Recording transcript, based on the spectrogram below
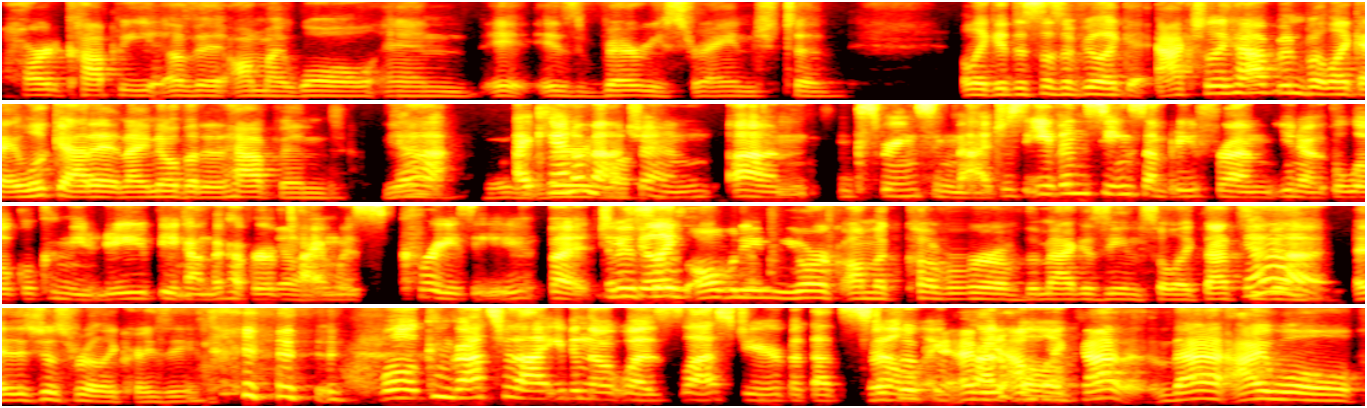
hard copy of it on my wall and it is very strange to like it just doesn't feel like it actually happened but like i look at it and i know that it happened yeah, yeah. i can't imagine um experiencing that just even seeing somebody from you know the local community being on the cover of yeah. time was crazy but do and you feel like albany new york on the cover of the magazine so like that's yeah. even it's just really crazy well congrats for that even though it was last year but that's still that's okay. Incredible. i mean i'm like that that i will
